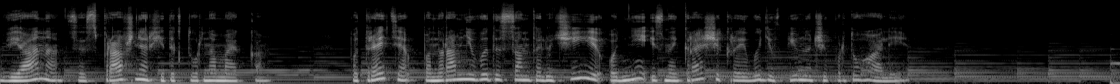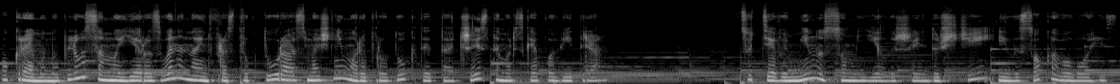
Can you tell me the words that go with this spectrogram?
Віана це справжня архітектурна мекка. По-третє, панорамні види Санта Лючії одні із найкращих краєвидів півночі Португалії. Окремими плюсами є розвинена інфраструктура, смачні морепродукти та чисте морське повітря. Суттєвим мінусом є лише дощі і висока вологість,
